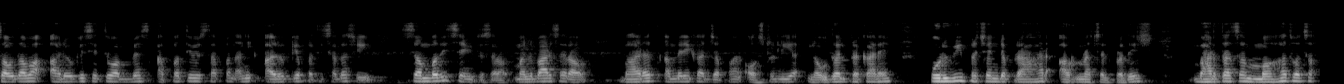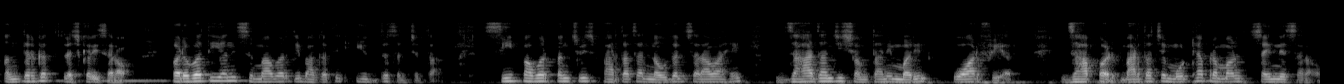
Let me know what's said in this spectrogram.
चौदावा आरोग्य सेतू अभ्यास आपत्ती व्यवस्थापन आणि आरोग्य प्रतिसादाशी संबंधित संयुक्त सराव. मलबार सराव भारत अमेरिका जपान ऑस्ट्रेलिया नौदल प्रकार आहे. पूर्वी प्रचंड प्रहार अरुणाचल प्रदेश भारताचा महत्त्वाचा अंतर्गत लष्करी सराव पर्वतीय आणि सीमावर्ती भागातील युद्ध सज्जता. सी पॉवर पंचवीस भारताचा नौदल सराव आहे. जहाजांची क्षमता आणि मरीन वॉरफेअर झापड भारताचे मोठ्या प्रमाणात सैन्य सराव.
